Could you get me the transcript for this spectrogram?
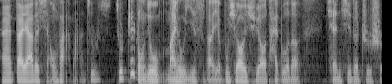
大家大家的想法吧，就是就这种就蛮有意思的，也不需要需要太多的前期的知识。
